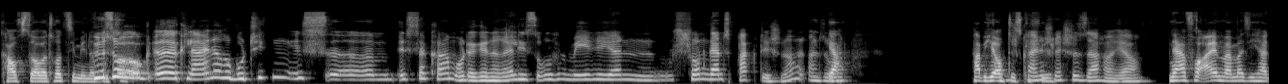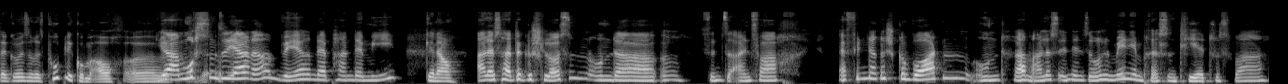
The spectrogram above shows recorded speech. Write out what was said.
kaufst du aber trotzdem in der Für so äh, kleinere Boutiquen ist ähm, Instagram oder generell die Social Medien schon ganz praktisch, ne? Also Ja, habe ich auch ist das keine schlechte Sache, ja. Ja, vor allem, weil man sich ein größeres Publikum auch, äh, Ja, mussten sie ja, ne? Während der Pandemie. genau. Alles hatte geschlossen und da äh, sind sie einfach erfinderisch geworden und haben alles in den Social Medien präsentiert. Das war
